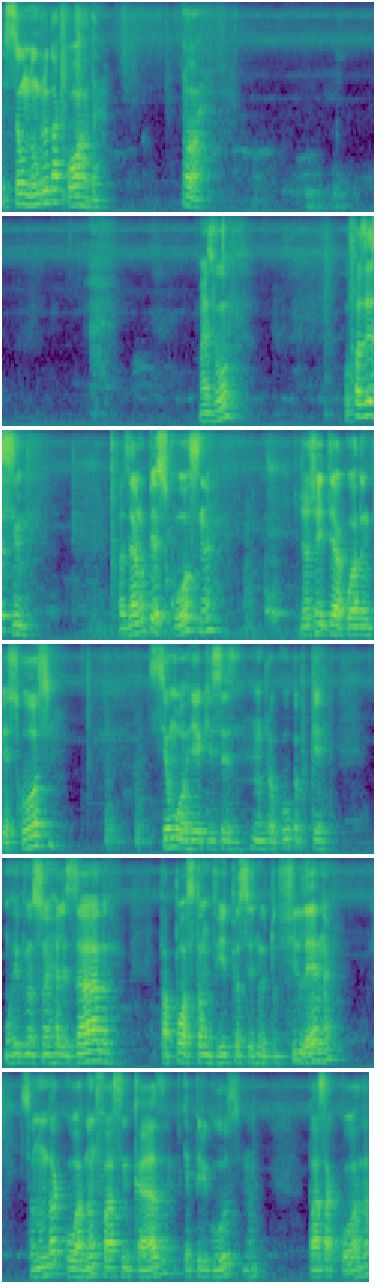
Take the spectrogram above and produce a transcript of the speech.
Esse é o número da corda. Ó. Mas vou vou fazer assim. Fazer no pescoço, né? Já ajeitei a corda no pescoço. Se eu morrer aqui, vocês não preocupem, porque morri com meu sonho realizado. Para postar um vídeo para vocês no YouTube filé, né? Esse é o nome da corda. Não faça em casa, que é perigoso, né? Passa a corda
